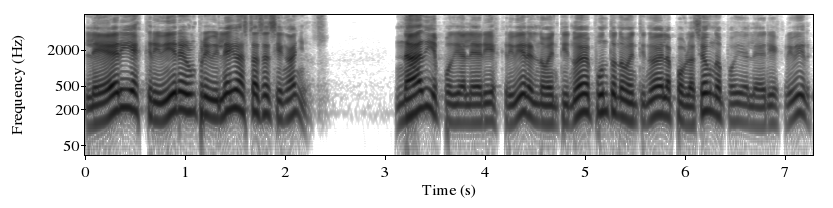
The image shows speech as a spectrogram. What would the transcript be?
Leer y escribir era un privilegio hasta hace 100 años. Nadie podía leer y escribir. El 99.99 de la población no podía leer y escribir.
